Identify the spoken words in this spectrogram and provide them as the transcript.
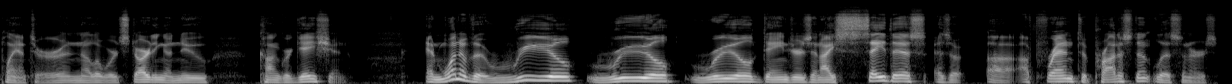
planter, in other words, starting a new congregation. And one of the real, real, real dangers, and I say this as a, uh, a friend to Protestant listeners,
